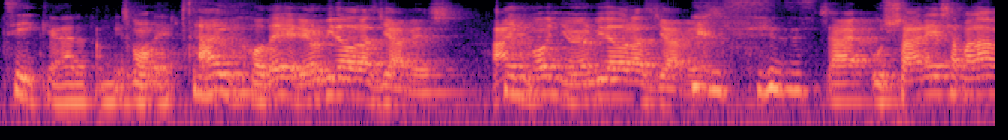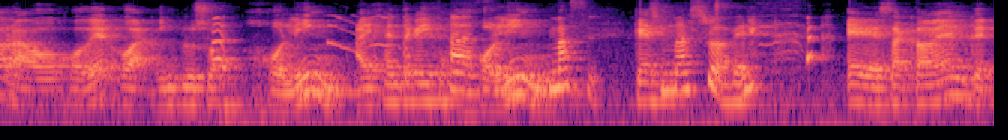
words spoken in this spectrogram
Sí, claro, también. Es como, joder. ay, joder, he olvidado las llaves. Ay, coño, he olvidado las llaves. O sea, usar esa palabra, o joder, o incluso jolín. Hay gente que dice ah, jolín. Más, que es más suave. Exactamente.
